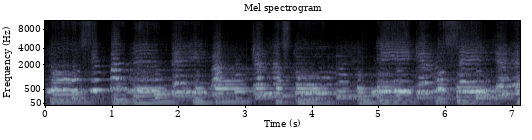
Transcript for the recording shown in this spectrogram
Blåsippan ute i backarna står Niger och säger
